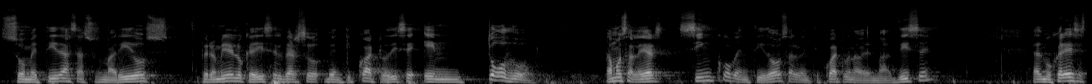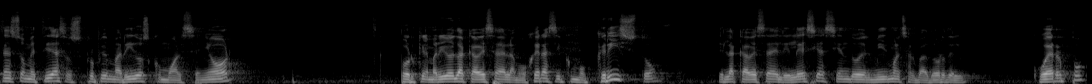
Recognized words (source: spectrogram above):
sometidas a sus maridos. Pero mire lo que dice el verso 24. Dice, en todo. Vamos a leer 5, 22 al 24 una vez más. Dice, las mujeres estén sometidas a sus propios maridos como al Señor, porque el marido es la cabeza de la mujer, así como Cristo es la cabeza de la iglesia, siendo él mismo el Salvador del cuerpo.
